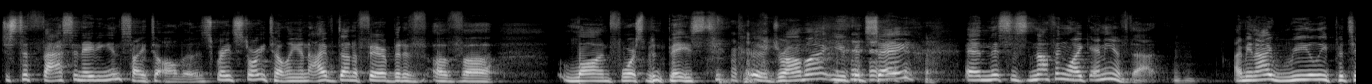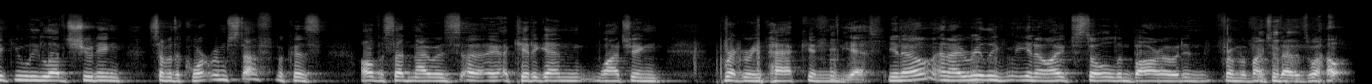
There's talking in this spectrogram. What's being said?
just a fascinating insight to all this. It's great storytelling and I've done a fair bit of, of uh, law enforcement based uh, drama, you could say. And this is nothing like any of that. I mean, I really particularly loved shooting some of the courtroom stuff because all of a sudden I was a, a kid again watching Gregory Peck and Yes. you know, and I really, you know, I stole and borrowed and from a bunch of that as well.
